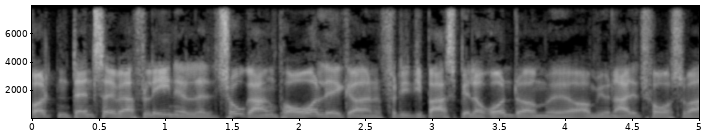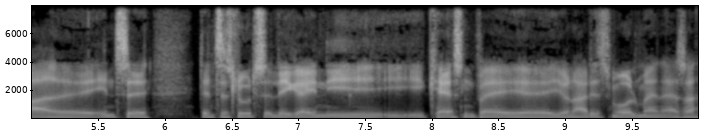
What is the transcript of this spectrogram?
bolden danser i hvert fald en eller to gange på overlæggeren, fordi de bare spiller rundt om, øh, om United-forsvaret, øh, indtil den til slut ligger inde i, i, i kassen bag øh, Uniteds målmand. Altså,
